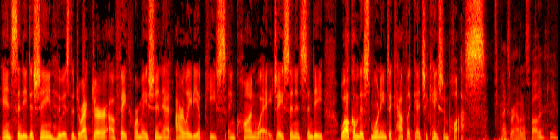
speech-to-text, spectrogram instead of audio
and Cindy Deschaine, who is the Director of Faith Formation at Our Lady of Peace in Conway. Jason and Cindy, welcome this morning to Catholic Education Plus. Thanks for having us, Father. Thank you.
